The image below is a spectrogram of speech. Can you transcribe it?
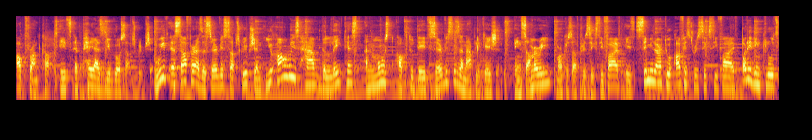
upfront costs. It's a pay-as-you-go subscription. With a software as a service subscription, you always have the latest and most up-to-date services and applications. In summary, Microsoft 365 is similar to Office 365, but it includes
